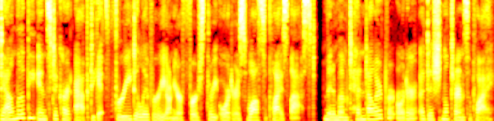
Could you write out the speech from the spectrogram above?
Download the Instacart app to get free delivery on your first three orders while supplies last. Minimum $10 per order, additional term supply.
